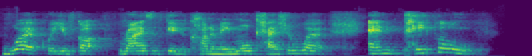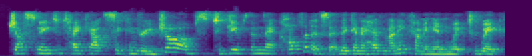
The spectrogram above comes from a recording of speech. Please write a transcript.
work, where you've got rise of gig economy, more casual work, and people just need to take out secondary jobs to give them that confidence that they're going to have money coming in week to week.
